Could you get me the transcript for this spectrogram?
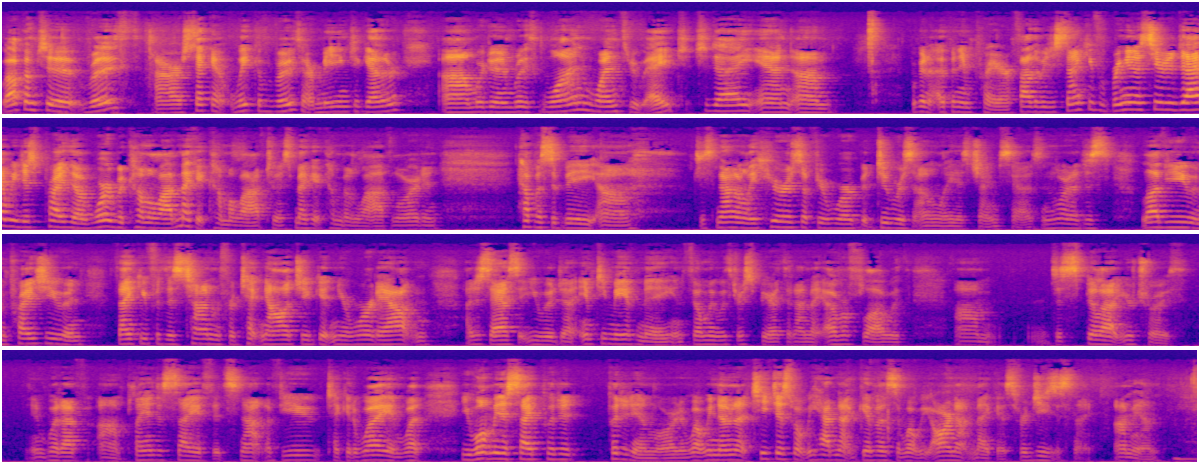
Welcome to Ruth, our second week of Ruth, our meeting together. Um, we're doing Ruth 1 1 through 8 today, and um, we're going to open in prayer. Father, we just thank you for bringing us here today. We just pray the word would come alive. Make it come alive to us. Make it come alive, Lord, and help us to be uh, just not only hearers of your word, but doers only, as James says. And Lord, I just love you and praise you and thank you for this time and for technology getting your word out. And I just ask that you would uh, empty me of me and fill me with your spirit that I may overflow with, um, just spill out your truth. And what I've um, planned to say, if it's not of you, take it away. And what you want me to say, put it put it in, Lord. And what we know not teach us, what we have not give us, and what we are not make us. For Jesus' name, Amen. Mm-hmm.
